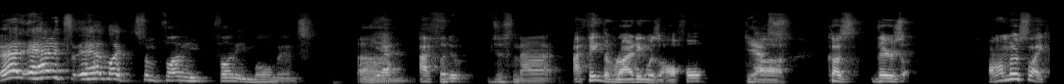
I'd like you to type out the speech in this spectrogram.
had, it had its, it had like some funny funny moments. Um, yeah, I, but it just not. I think the writing was awful. Yes, because there's almost like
